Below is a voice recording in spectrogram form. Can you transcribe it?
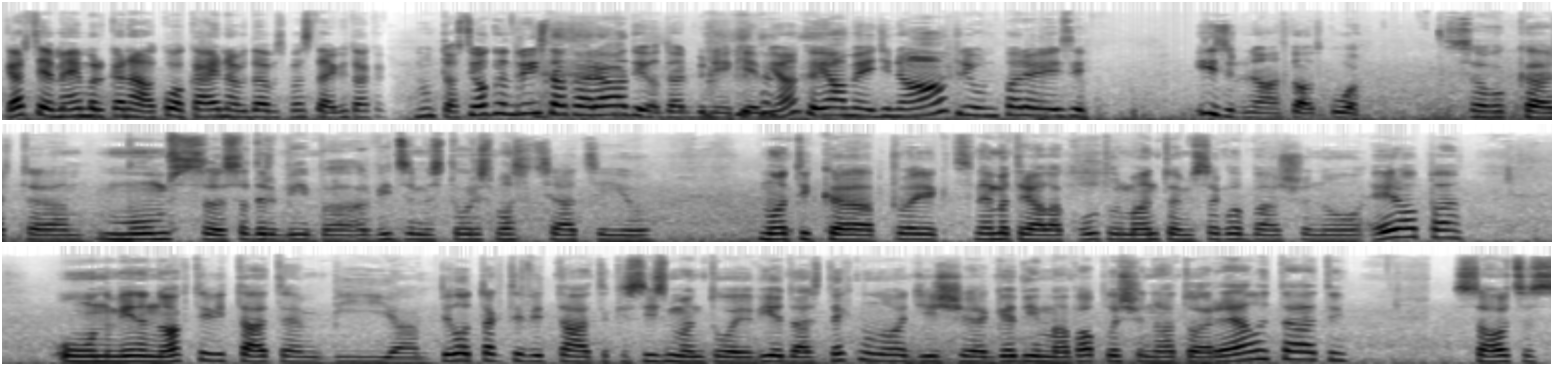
Garcie mēmura kanāla, ko kainava dabas pastaigu. Tā, ka... nu, tas jau gandrīz tā kā rādio darbiniekiem, ja? ka jāmēģina ātri un pareizi izrunāt kaut ko. Savukārt mums sadarbībā ar Vidzemes turismu asociāciju notika projekts nemateriālā kultūra mantojuma saglabāšanu Eiropā. Un viena no aktivitātēm bija pilota aktivitāte, kas izmantoja viedās tehnoloģijas, šajā gadījumā paplašināto realitāti. Saucas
